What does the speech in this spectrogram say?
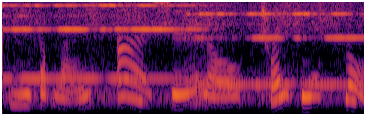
二十楼、二十楼，twenty floor。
